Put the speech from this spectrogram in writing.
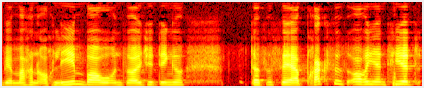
wir machen auch Lehmbau und solche Dinge. Das ist sehr praxisorientiert.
